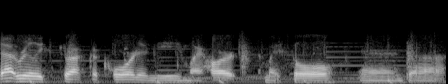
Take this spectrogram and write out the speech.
that really struck a chord in me, in my heart, my soul, and uh,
